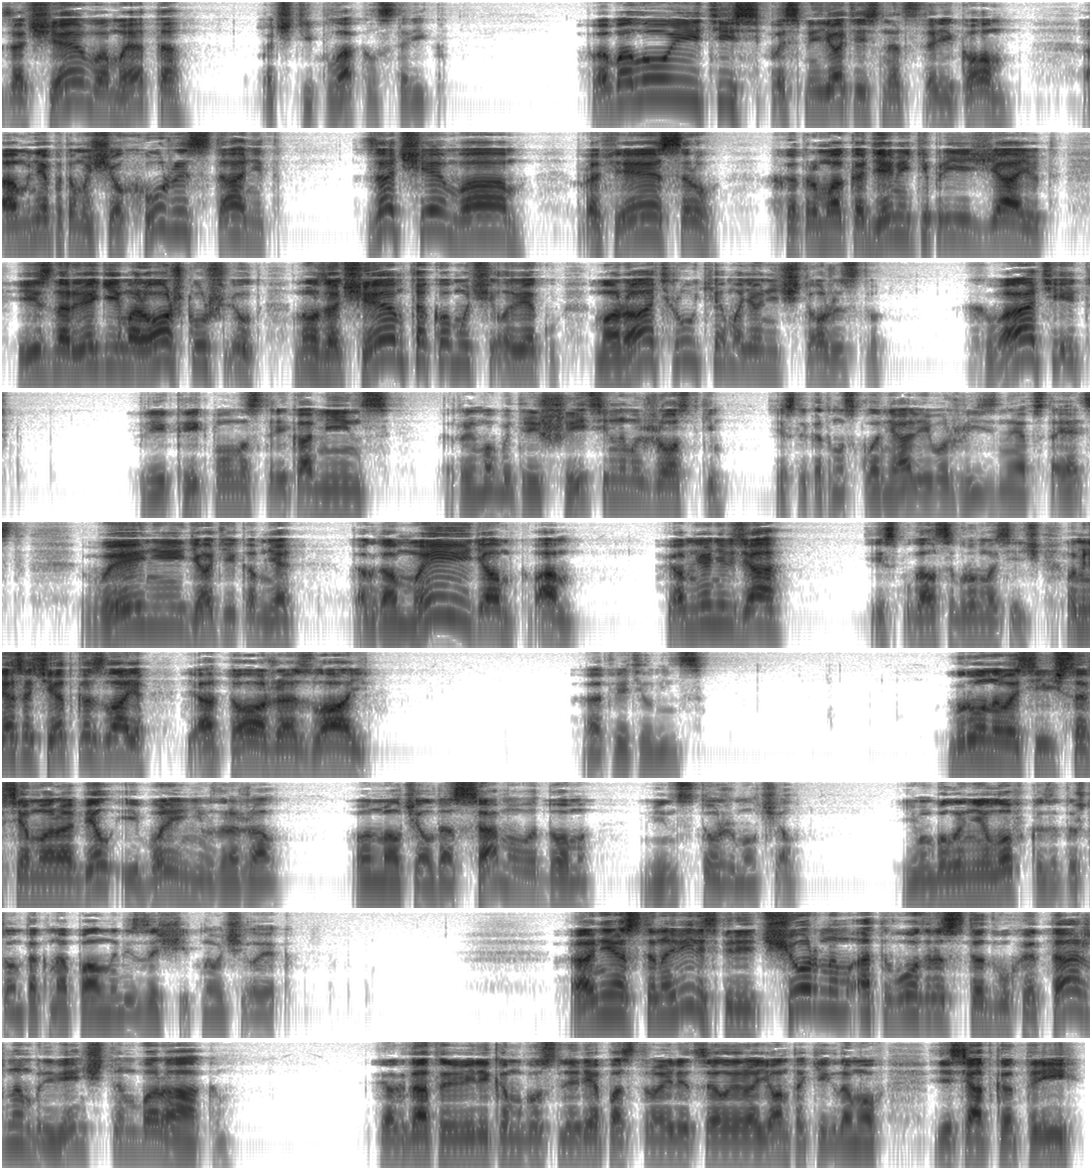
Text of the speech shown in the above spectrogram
Зачем вам это? — почти плакал старик. — Побалуетесь, посмеетесь над стариком, а мне потом еще хуже станет. Зачем вам, профессору, к которому академики приезжают, из Норвегии морожку шлют, но зачем такому человеку марать руки о мое ничтожество? — Хватит! — прикрикнул на старика Минц, который мог быть решительным и жестким, если к этому склоняли его жизненные обстоятельства. — Вы не идете ко мне, тогда мы идем к вам. — Ко мне нельзя, — испугался Брун Васильевич. — У меня соседка злая. — Я тоже злой, — ответил Минц. Бруно Васильевич совсем оробел и более не возражал. Он молчал до самого дома. Минц тоже молчал. Ему было неловко за то, что он так напал на беззащитного человека. Они остановились перед черным от возраста двухэтажным бревенчатым бараком. Когда-то в Великом Гусляре построили целый район таких домов, десятка три.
